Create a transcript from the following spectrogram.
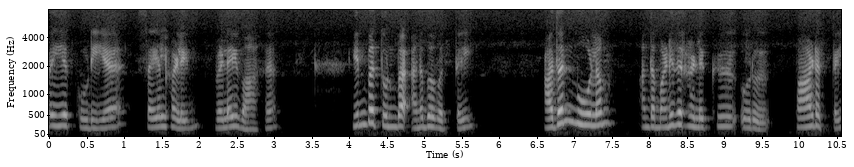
செய்யக்கூடிய செயல்களின் விளைவாக இன்ப துன்ப அனுபவத்தை அதன் மூலம் அந்த மனிதர்களுக்கு ஒரு பாடத்தை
